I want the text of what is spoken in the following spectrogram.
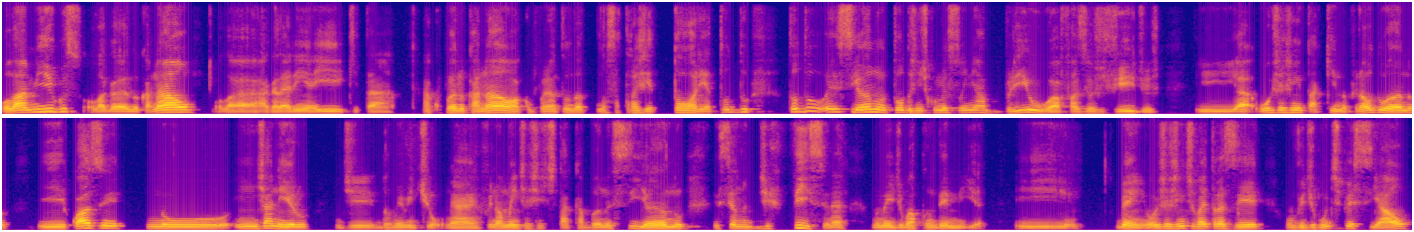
Olá, amigos. Olá, galera do canal. Olá, a galerinha aí que tá acompanhando o canal, acompanhando toda a nossa trajetória. Todo, todo esse ano todo, a gente começou em abril a fazer os vídeos. E a, hoje a gente tá aqui no final do ano e quase no, em janeiro de 2021, né? Finalmente a gente está acabando esse ano, esse ano difícil, né? No meio de uma pandemia. E, bem, hoje a gente vai trazer um vídeo muito especial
